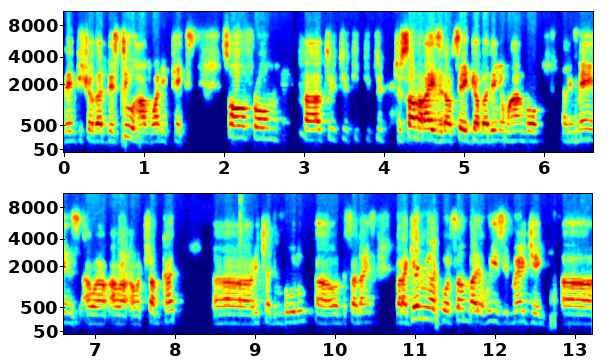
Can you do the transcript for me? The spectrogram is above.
them to show that they still have what it takes. So from uh, to, to, to, to, summarize it, I would say Gabadinho Mhango remains our, our, our trump card. Uh, Richard Mbulu uh, on the sidelines. But again, we have got somebody who is emerging, uh,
